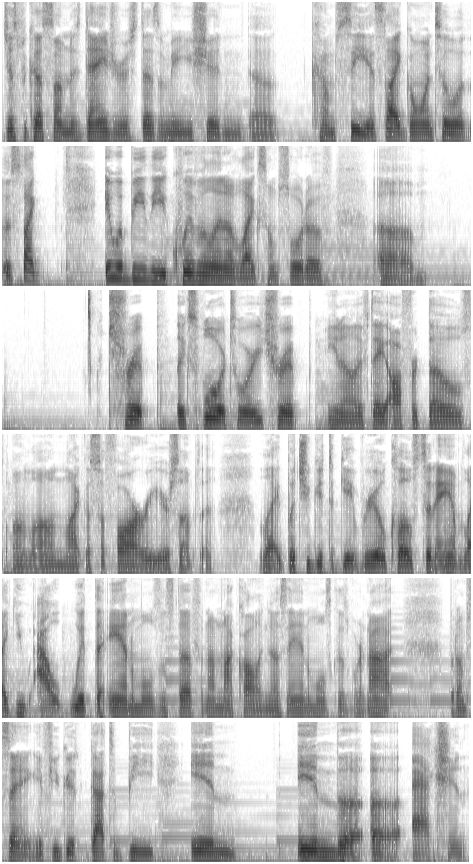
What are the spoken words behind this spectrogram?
just because something is dangerous doesn't mean you shouldn't uh, come see. It's like going to it's like it would be the equivalent of like some sort of um, trip, exploratory trip. You know, if they offered those on on like a safari or something, like, but you get to get real close to the am, like you out with the animals and stuff. And I'm not calling us animals because we're not, but I'm saying if you get got to be in in the uh, action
